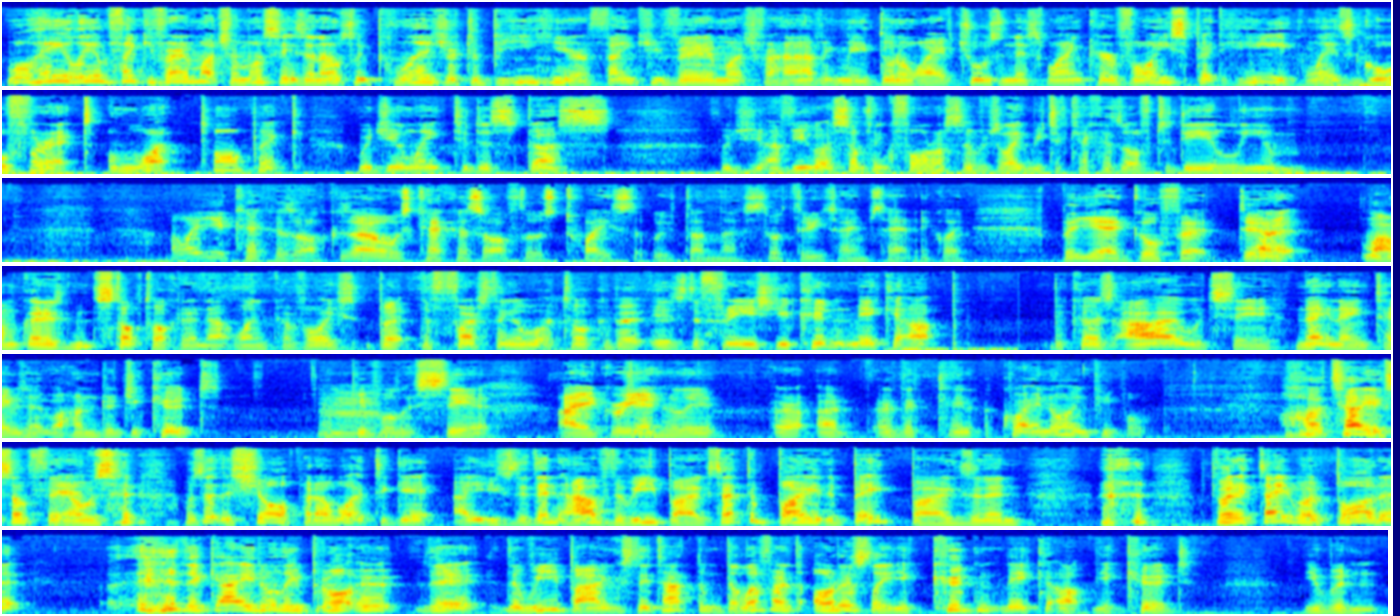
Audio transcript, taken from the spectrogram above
Well, hey Liam, thank you very much. I must say it's an absolute pleasure to be here. Thank you very much for having me. Don't know why I've chosen this wanker voice, but hey, let's go for it. What topic would you like to discuss? Would you have you got something for us, or would you like me to kick us off today, Liam? I'll let you kick us off because I always kick us off those twice that we've done this, so three times technically. But yeah, go for it. Do All it. right. Well, I'm going to stop talking in that wanker voice. But the first thing I want to talk about is the phrase "you couldn't make it up," because I would say 99 times out of 100 you could, and Mm. people that say it I agree. generally are, are, are the kind quite annoying people. Oh, I'll tell you something. Yeah. I was I was at the shop and I wanted to get ice. They didn't have the wee bags. I had to buy the big bags, and then by the time I bought it, the guy had only brought out the the wee bags. They'd had them delivered. Honestly, you couldn't make it up. You could, you wouldn't.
